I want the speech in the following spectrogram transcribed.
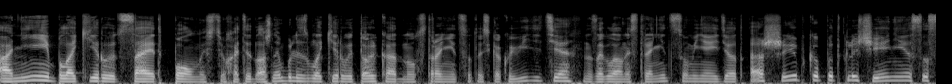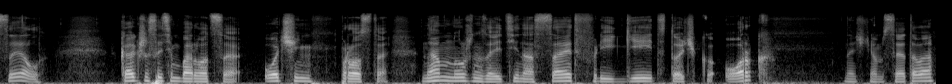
они блокируют сайт полностью, хотя должны были заблокировать только одну страницу. То есть, как вы видите, на заглавной странице у меня идет ошибка подключения SSL. Как же с этим бороться? Очень просто. Нам нужно зайти на сайт freegate.org. Начнем с этого.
